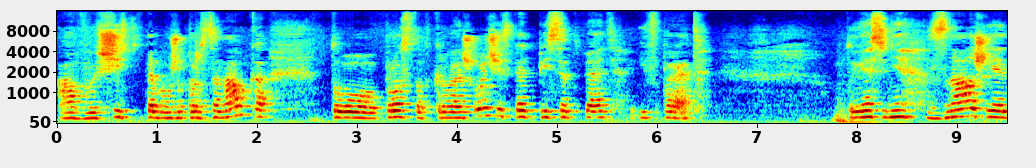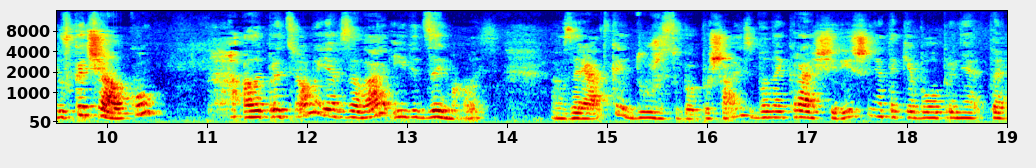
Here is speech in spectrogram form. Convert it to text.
а в 6 в тебе вже персоналка, то просто відкриваєш очі в 5.55 і вперед. То я сьогодні знала, що я йду в качалку, але при цьому я взяла і відзаймалась е, зарядки. Дуже собою пишаюсь, бо найкраще рішення таке було прийняти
